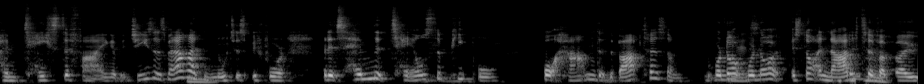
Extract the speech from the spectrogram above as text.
him testifying about Jesus. I mean, I hadn't Mm. noticed before that it's him that tells the people what happened at the baptism. We're not. We're not. It's not a narrative Mm. about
